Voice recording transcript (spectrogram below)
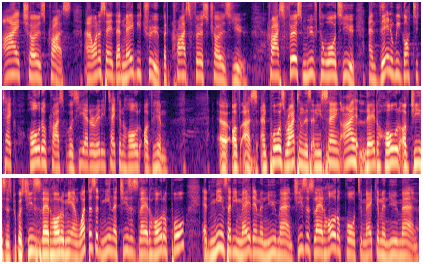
I chose Christ. And I want to say that may be true, but Christ first chose you. Christ first moved towards you, and then we got to take hold of Christ because he had already taken hold of him. Uh, of us. And Paul's writing this and he's saying, I laid hold of Jesus because Jesus laid hold of me. And what does it mean that Jesus laid hold of Paul? It means that he made him a new man. Jesus laid hold of Paul to make him a new man.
